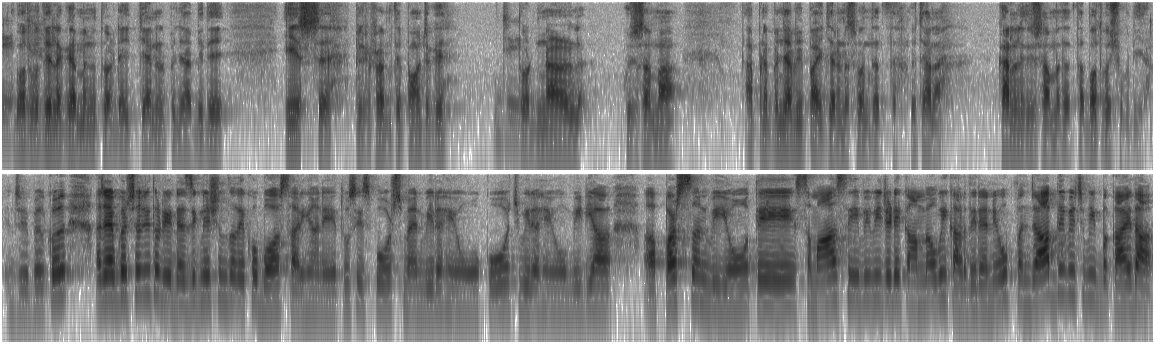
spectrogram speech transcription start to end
ਜੀ। ਬਹੁਤ ਵਧੀਆ ਲੱਗਾ ਮੈਨੂੰ ਤੁਹਾਡੇ ਚੈਨਲ ਪੰਜਾਬੀ ਦੇ ਇਸ ਪਲੇਟਫਾਰਮ ਤੇ ਪਹੁੰਚ ਕੇ। ਜੀ। ਤੁਹਾਡੇ ਨਾਲ ਕੁਝ ਸਮਾਂ ਆਪਣੇ ਪੰਜਾਬੀ ਭਾਈਚਾਰੇ ਨਾਲ ਸੰਬੰਧਿਤ ਵਿਚਾਰਾਂ। ਕਰਨ ਲਈ ਤੁਸੀਂ ਸਮਾਂ ਦਿੱਤਾ ਬਹੁਤ ਬਹੁਤ ਸ਼ੁਕਰੀਆ। ਜੀ ਬਿਲਕੁਲ। ਅਜੈਬ ਗਰਸ਼ਾ ਜੀ ਤੁਹਾਡੀ ਡੈਜ਼ਿਗਨੇਸ਼ਨਸ ਤਾਂ ਦੇਖੋ ਬਹੁਤ ਸਾਰੀਆਂ ਨੇ। ਤੁਸੀਂ ਸਪੋਰਟਸਮੈਨ ਵੀ ਰਹੇ ਹੋ ਕੋਚ ਵੀ ਰਹੇ ਹੋ ਮੀਡੀਆ ਪਰਸਨ ਵੀ ਹੋ ਤੇ ਸਮਾਜ ਸੇਵੀ ਵੀ ਜਿਹੜੇ ਕੰਮ ਹੈ ਉਹ ਵੀ ਕਰਦੇ ਰਹਿੰਦੇ ਹੋ। ਪੰਜਾਬ ਦੇ ਵਿੱਚ ਵੀ ਬਕਾਇਦਾ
